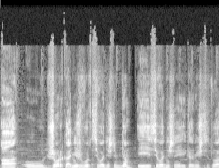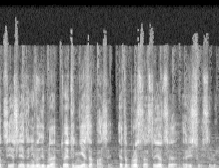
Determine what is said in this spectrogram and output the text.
А у Джорка они живут сегодняшним днем, и сегодняшней экономической ситуации, если это не выгодно, то это не запасы. Это просто остается ресурсами.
